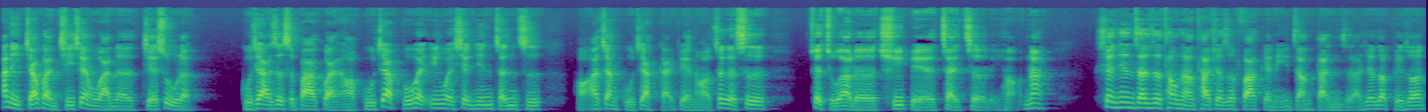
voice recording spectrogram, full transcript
啊你缴款期限完了结束了，股价还是十八块啊？股价不会因为现金增资啊这样股价改变哈，这个是最主要的区别在这里哈。那现金增资通常他就是发给你一张单子啊，就是说比如说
